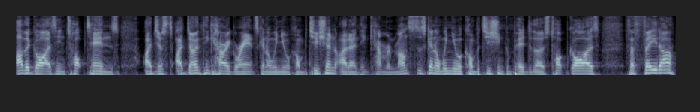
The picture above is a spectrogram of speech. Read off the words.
other guys in top tens. I just I don't think Harry Grant's going to win you a competition. I don't think Cameron Munster's going to win you a competition compared to those top guys. Fifita,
